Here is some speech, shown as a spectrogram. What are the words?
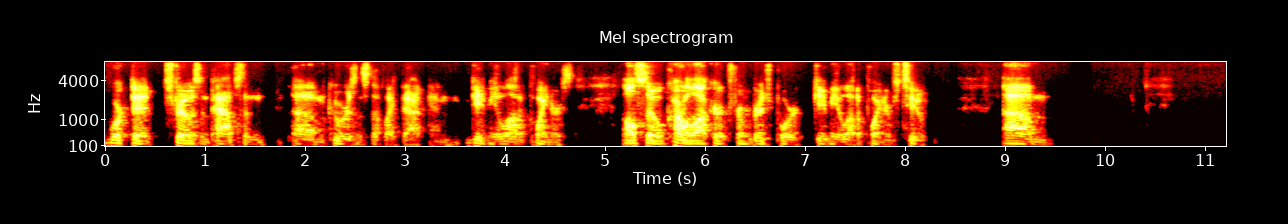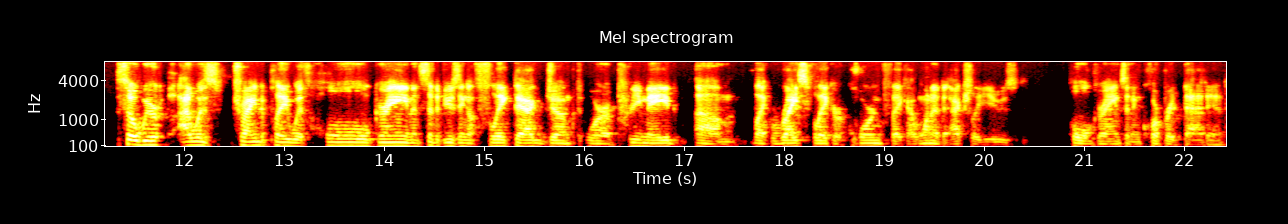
worked at Stroh's and Pabst and um, Coors and stuff like that, and gave me a lot of pointers. Also, Karl Ockert from Bridgeport gave me a lot of pointers too. Um, so we're I was trying to play with whole grain instead of using a flaked adjunct or a pre-made um, like rice flake or corn flake. I wanted to actually use whole grains and incorporate that in.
